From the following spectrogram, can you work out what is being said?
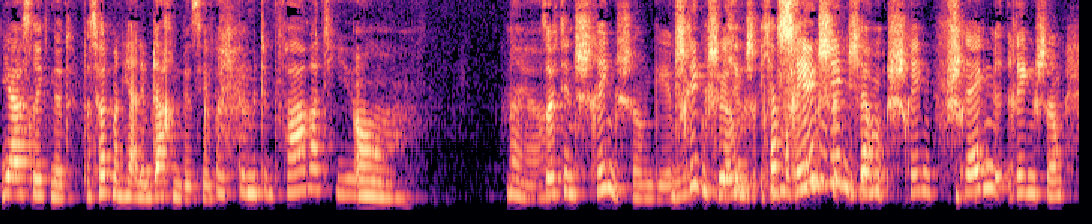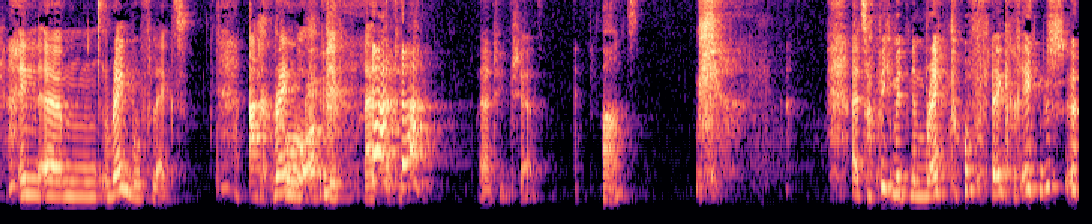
Ja, es regnet. Das hört man hier an dem Dach ein bisschen. Aber ich bin mit dem Fahrrad hier. Oh. Naja. Soll ich einen schrägen Schirm geben? Einen schrägen Schirm? Ich, ich habe einen, schrägen ich hab einen schrägen, schrägen Regenschirm in ähm, Rainbow Flags. Ach, Rainbow guck. Optik. Nein, natürlich, war natürlich ein Scherz. Was? Als ob ich mit einem Rainbow Flag Regenschirm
